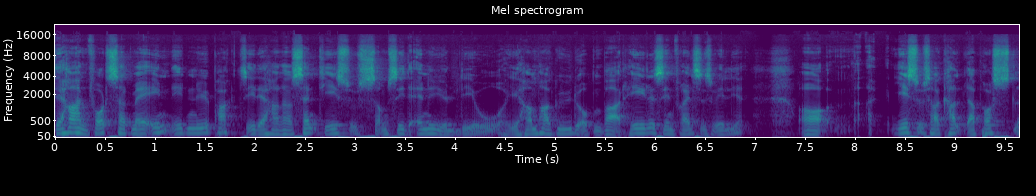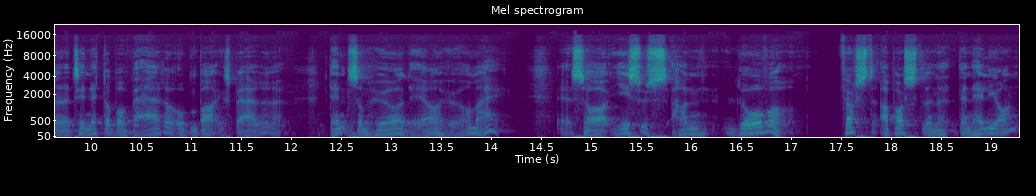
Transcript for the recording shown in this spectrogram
Det har han fortsatt med inn i den nye pakt, i det han har sendt Jesus som sitt endegyldige ord. I ham har Gud åpenbart hele sin frelsesvilje. Og Jesus har kalt apostlene til nettopp å være åpenbaringsbærere. Den som hører dere, hører meg. Eh, Så Jesus han lover først apostlene Den hellige ånd,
